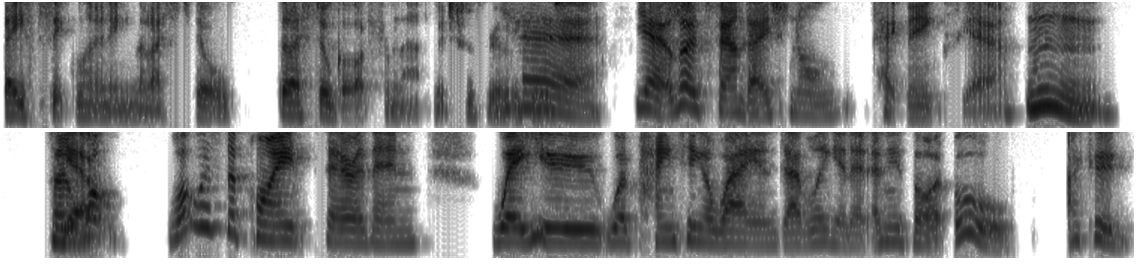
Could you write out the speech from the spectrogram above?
basic learning that i still that i still got from that which was really good yeah, those foundational techniques. Yeah. Mm, so yeah. what what was the point, Sarah? Then where you were painting away and dabbling in it, and you thought, "Oh, I could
